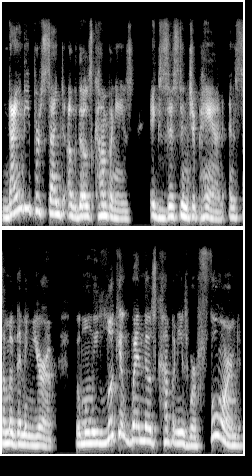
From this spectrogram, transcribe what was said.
90% of those companies exist in japan and some of them in europe but when we look at when those companies were formed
